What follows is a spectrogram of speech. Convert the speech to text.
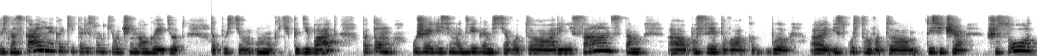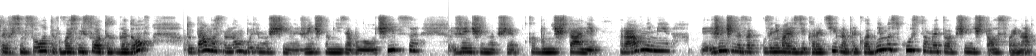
есть наскальные какие-то рисунки очень много идет, допустим, каких-то дебат. Потом уже, если мы двигаемся вот э, Ренессанс, там э, после этого как бы э, искусство вот 1600-х, 700-х, 800-х годов, то там в основном были мужчины. Женщинам нельзя было учиться, женщины вообще как бы не считали равными. Женщины за, занимались декоративно-прикладным искусством, это вообще не считалось fine art.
